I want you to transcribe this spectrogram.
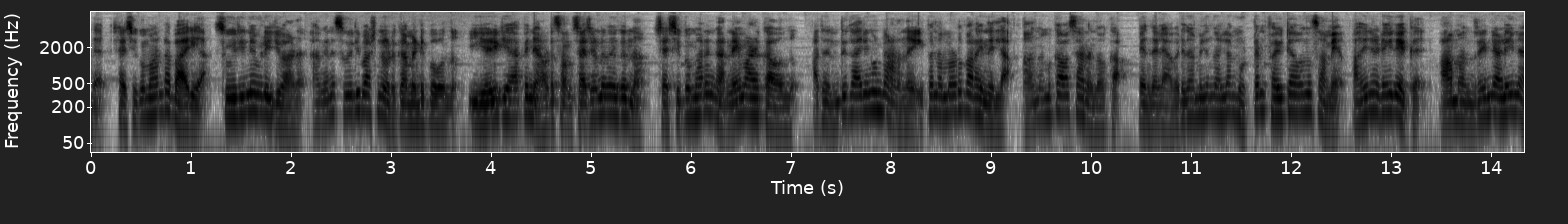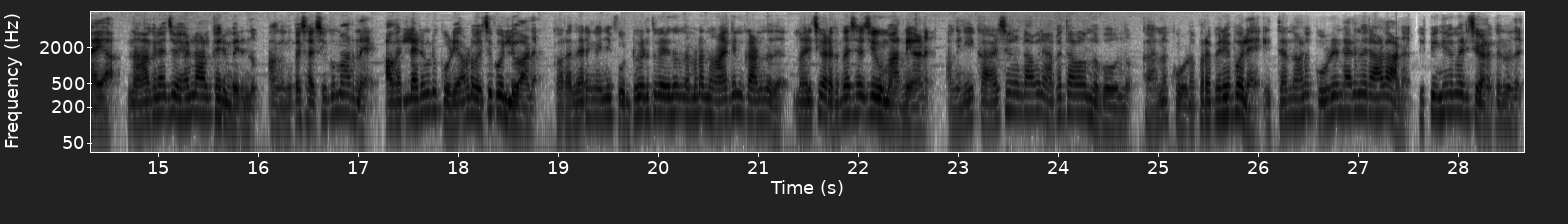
പറഞ്ഞുകൊണ്ട് ശശികുമാറിന്റെ ഭാര്യ സൂര്യനെ വിളിക്കുവാണ്. അങ്ങനെ സൂര്യ ഭക്ഷണം എടുക്കാൻ വേണ്ടി പോകുന്നു. ഈ ഒരു ഗ്യാപ്പിനെ അവിടെ സംസാരിച്ചുകൊണ്ട് നിൽക്കുന്ന ശശികുമാറൻ കർണയും വഴക്കാവുന്നു. അത് എന്ത് കാര്യം കൊണ്ടാണെന്ന് ഇപ്പൊ നമ്മളോട് പറയുന്നില്ല. അത് നമുക്ക് അവസാനം നോക്കാം. എന്നാൽ അവർ തമ്മിൽ നല്ല മുട്ടൻ ഫൈറ്റ് ആവുന്ന സമയം. അതിനിടയിലേക്ക് ആ മന്ത്രിന്റെ അളിയനായ നാഗരാജ് വേറെ ആൾക്കാരും വരുന്നു. അങ്ങനെ ഇപ്പൊ ശശികുമാറിനെ അവരെല്ലാരും കൂടി കൂടി അവിടെ വെച്ച് കൊല്ലുവാണ്. കുറെ നേരം കഴിഞ്ഞ് ഫുഡ് എടുത്ത് വരുന്ന നമ്മുടെ നായകൻ കാണുന്നത് മരിച്ചു കിടക്കുന്ന ശശികുമാറിനെയാണ്. അങ്ങനെ ഈ കാഴ്ച കണ്ട് അവൻ അകത്താളന്നു പോകുന്നു. കാരണം കൂടപ്പിറപ്പിനെ പോലെ ഇത്ര നാളും കൂടെ ഉണ്ടായിരുന്ന ഒരാളാണ് ഇപ്പൊ ഇങ്ങനെ മരിച്ചു കിടക്കുന്നത്.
